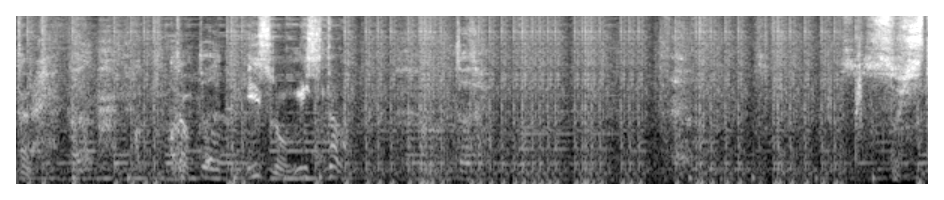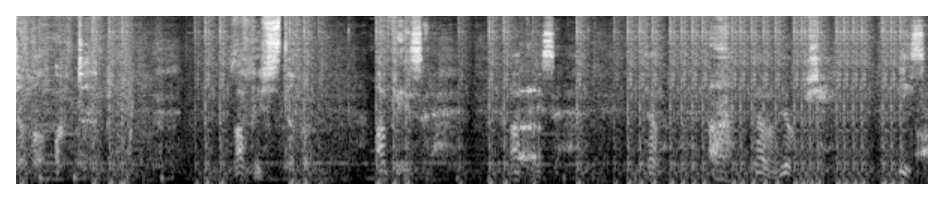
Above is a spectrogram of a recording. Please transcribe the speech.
Taner. Tamam. İyisin oğlum iyisin tamam. Su iç tamam komutanım. Aferin tamam. Aferin sana. Aferin sana. Tamam. Ah, tamam yok bir şey. İyisin.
